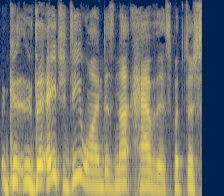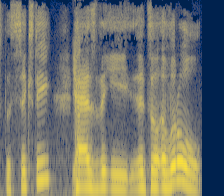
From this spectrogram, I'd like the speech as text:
The HD one does not have this, but just the 60 Yep. has the. It's a, a little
